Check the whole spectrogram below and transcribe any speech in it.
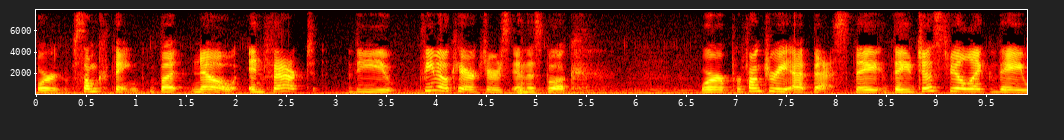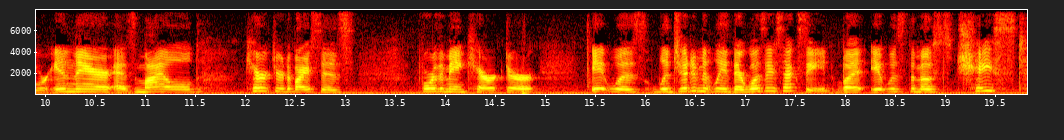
or something, but no. In fact, the female characters in this book were perfunctory at best. They they just feel like they were in there as mild character devices for the main character. It was legitimately, there was a sex scene, but it was the most chaste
